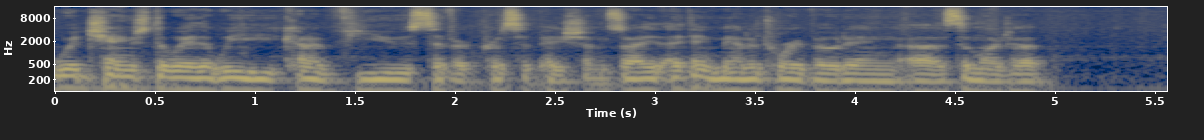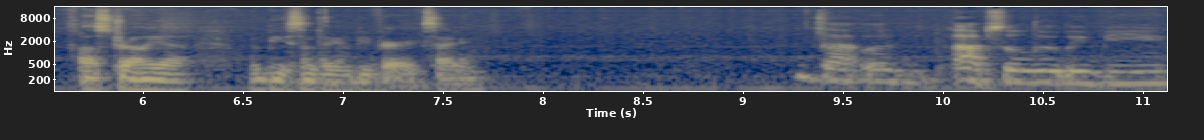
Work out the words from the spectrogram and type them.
would change the way that we kind of view civic participation. So I, I think mandatory voting, uh, similar to Australia, would be something that'd be very exciting. That would absolutely be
